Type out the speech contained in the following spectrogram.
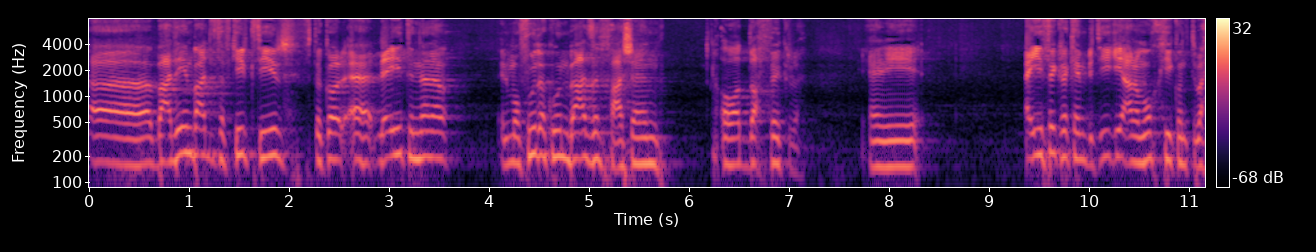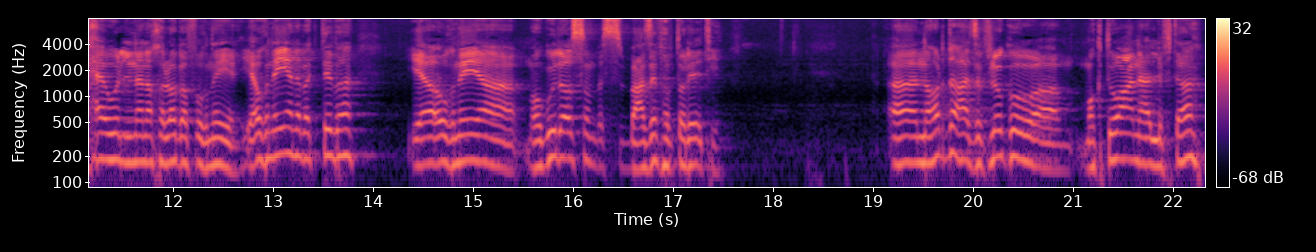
آه بعدين بعد تفكير كتير افتكر آه لقيت إن أنا المفروض أكون بعزف عشان أوضح فكرة. يعني أي فكرة كانت بتيجي على مخي كنت بحاول إن أنا أخرجها في أغنية. يا أغنية أنا بكتبها يا أغنية موجودة أصلا بس بعزفها بطريقتي. آه النهارده هعزف لكم آه مقطوعة أنا ألفتها.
